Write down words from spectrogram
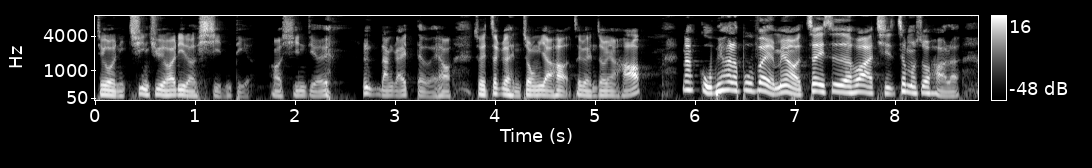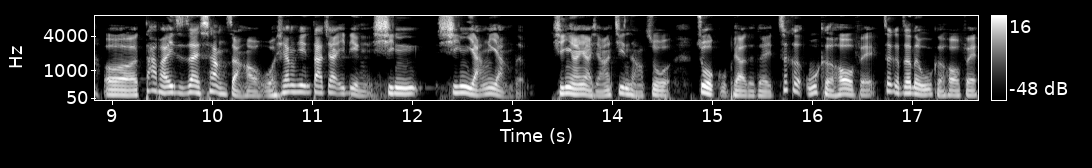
结果你进去的话，你要新跌啊，新跌难改得 哈，所以这个很重要哈，这个很重要。好，那股票的部分有没有？这一次的话，其实这么说好了，呃，大盘一直在上涨哈，我相信大家一定心心痒痒的，心痒痒想要进场做做股票，对不对？这个无可厚非，这个真的无可厚非。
